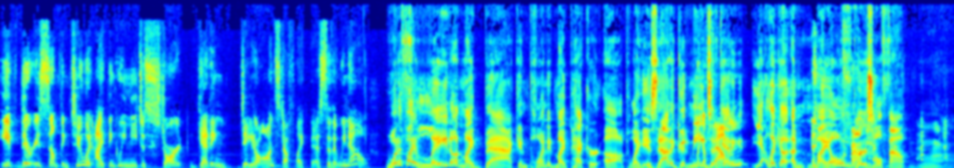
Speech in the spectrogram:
if there is something to it, I think we need to start getting data on stuff like this so that we know. What if I laid on my back and pointed my pecker up? Like, is that a good means of getting it? Yeah, like a, a my own personal fountain. Hmm.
